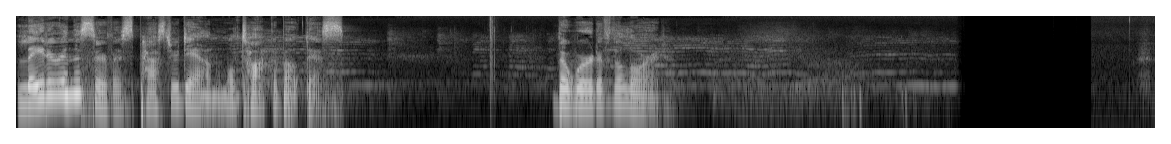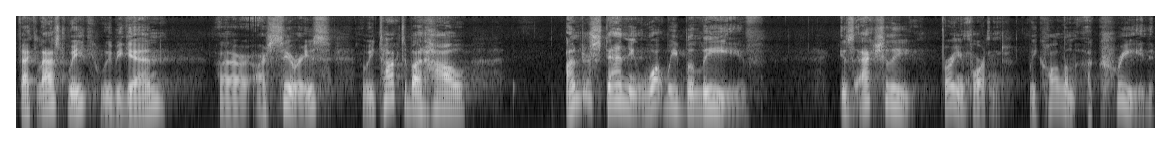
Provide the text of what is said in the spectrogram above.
Later in the service, Pastor Dan will talk about this. The word of the Lord. In fact, last week we began our, our series, and we talked about how understanding what we believe is actually very important. We call them a creed,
